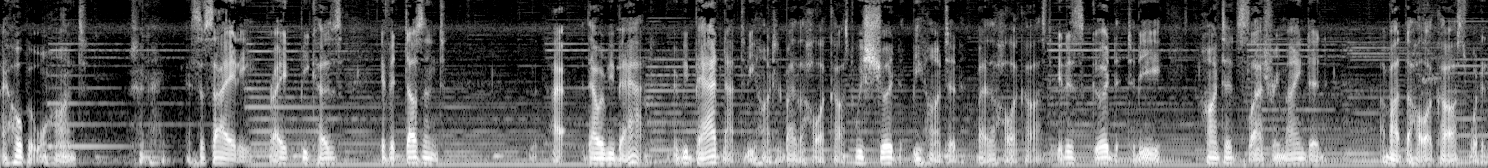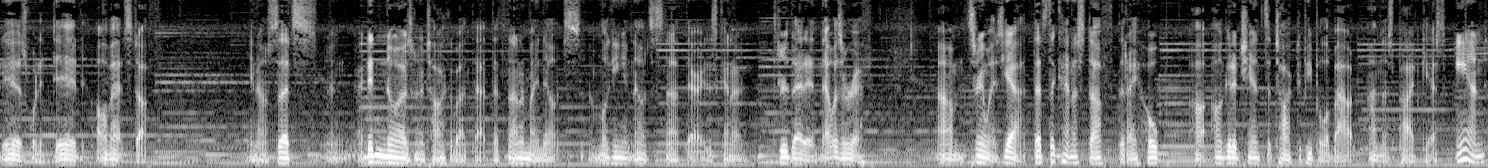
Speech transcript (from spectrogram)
I hope it will haunt society, right? Because if it doesn't, I, that would be bad. It would be bad not to be haunted by the Holocaust. We should be haunted by the Holocaust. It is good to be haunted slash reminded about the Holocaust, what it is, what it did, all that stuff. You know, so that's. I didn't know I was going to talk about that. That's not in my notes. I'm looking at notes. It's not there. I just kind of threw that in. That was a riff. Um, so, anyways, yeah, that's the kind of stuff that I hope I'll, I'll get a chance to talk to people about on this podcast. And,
